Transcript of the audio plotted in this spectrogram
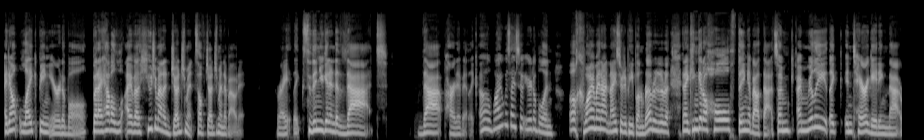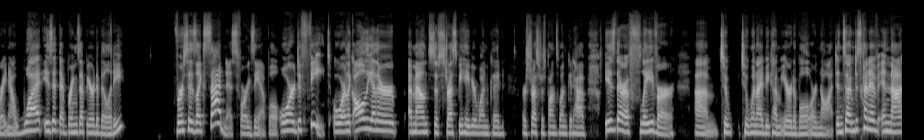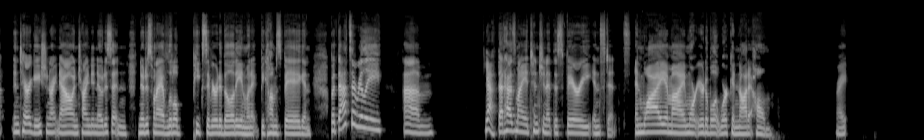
I don't like being irritable, but I have a I have a huge amount of judgment, self-judgment about it. Right? Like so then you get into that that part of it like, "Oh, why was I so irritable?" and "Ugh, why am I not nicer to people?" and blah blah blah, blah. and I can get a whole thing about that. So I'm I'm really like interrogating that right now. What is it that brings up irritability? Versus like sadness, for example, or defeat, or like all the other amounts of stress behavior one could or stress response one could have is there a flavor um, to to when i become irritable or not and so i'm just kind of in that interrogation right now and trying to notice it and notice when i have little peaks of irritability and when it becomes big and but that's a really um yeah, that has my attention at this very instant. And why am I more irritable at work and not at home? Right?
